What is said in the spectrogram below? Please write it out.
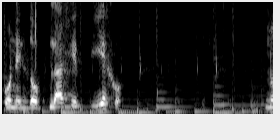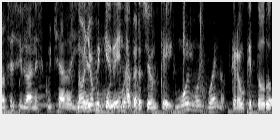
con el doblaje viejo. No sé si lo han escuchado. y No, es yo me muy quedé en la bueno, versión que Muy, muy bueno. creo que todo.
